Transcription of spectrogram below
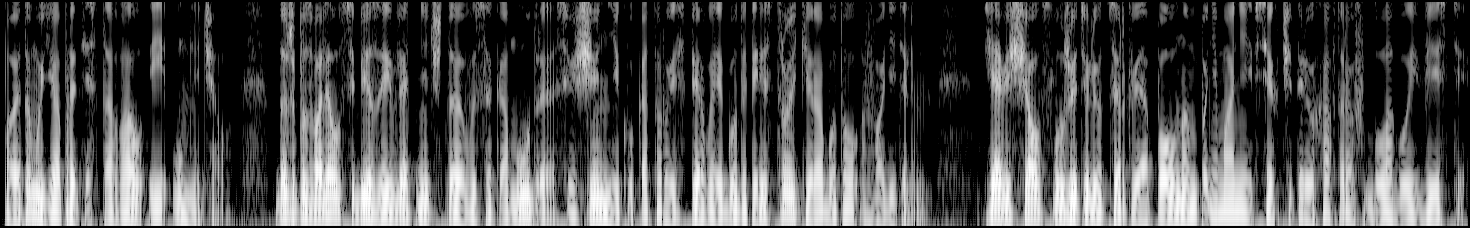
Поэтому я протестовал и умничал. Даже позволял себе заявлять нечто высокомудрое священнику, который в первые годы перестройки работал водителем. Я вещал служителю церкви о полном понимании всех четырех авторов «Благой вести»,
